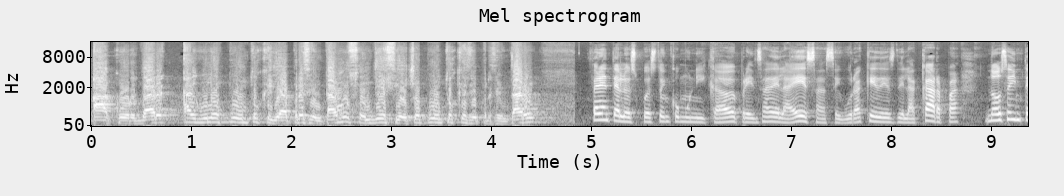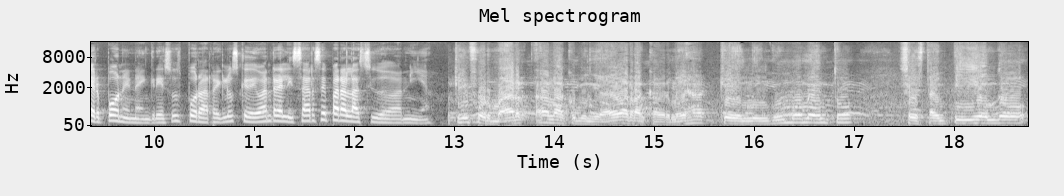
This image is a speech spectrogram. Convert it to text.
acordar algunos puntos que ya presentamos, son 18 puntos que se presentaron. Frente a lo expuesto en comunicado de prensa de la ESA, asegura que desde la carpa no se interponen a ingresos por arreglos que deban realizarse para la ciudadanía. Hay que informar a la comunidad de Barranca Bermeja que en ningún momento se está impidiendo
